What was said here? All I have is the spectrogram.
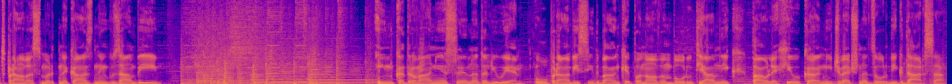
Odprava smrtne kazni v Zambiji. In kadrovanje se nadaljuje. V upravi Sidbanke po novem Boru Tjamnik, Pavle Hevka, nič več nadzornik Darsa.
